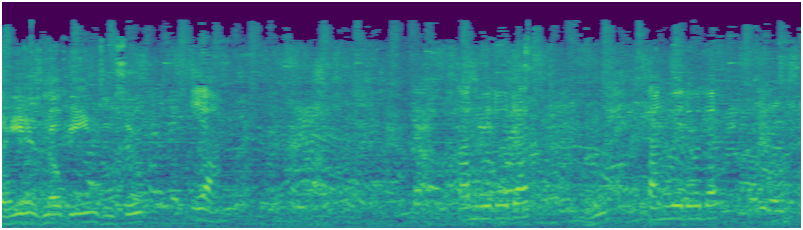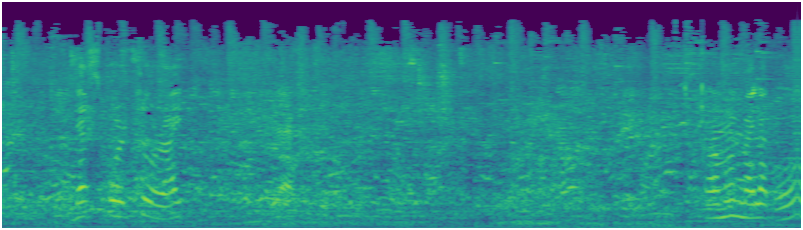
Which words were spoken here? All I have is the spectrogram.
Fajitas, no beans and soup? Yeah. Can we do that? Can we do that? That's for two, right? Come on, my love. Oh.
